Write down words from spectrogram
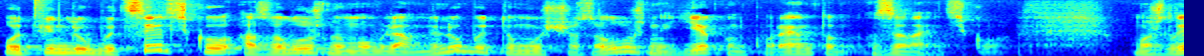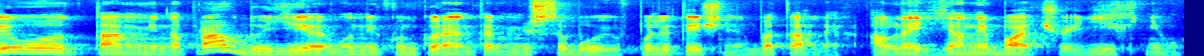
От він любить Сирського, а Залужного, мовляв, не любить, тому що Залужний є конкурентом Зеленського. Можливо, там і направду є вони конкурентами між собою в політичних баталіях, але я не бачу їхню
